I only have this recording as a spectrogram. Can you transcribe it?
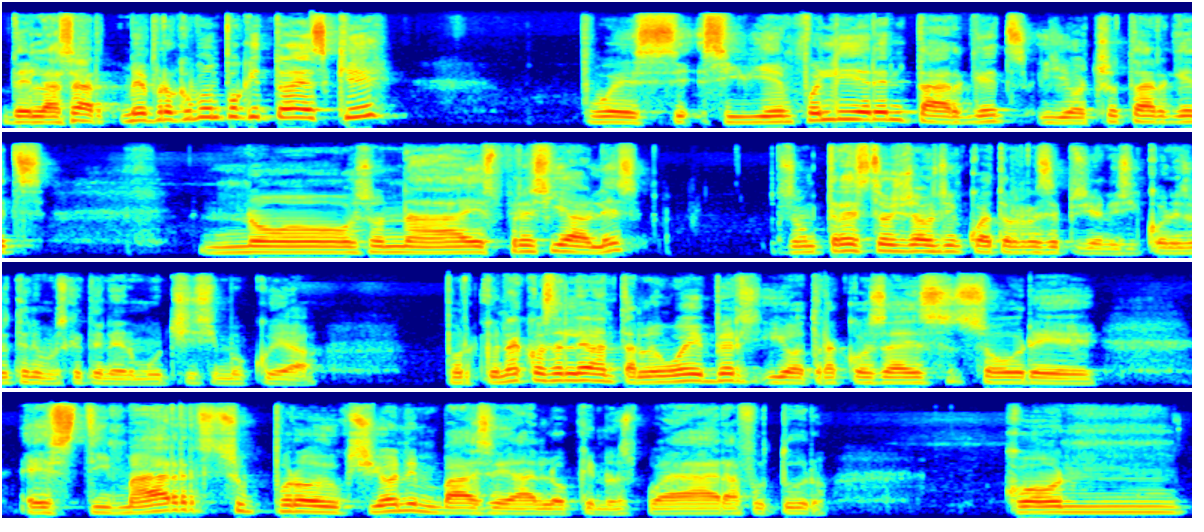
del azar. Me preocupa un poquito es que, pues, si, bien fue líder en targets y ocho targets no son nada despreciables, son tres touchdowns y cuatro recepciones y con eso tenemos que tener muchísimo cuidado. Porque una cosa es levantarlo en waivers y otra cosa es sobre estimar su producción en base a lo que nos pueda dar a futuro. Con...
